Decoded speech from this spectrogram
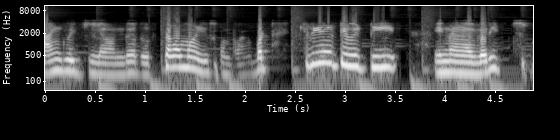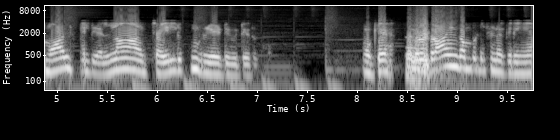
லாங்குவேஜில் வந்து அது உத்தரமாக யூஸ் பண்ணுறாங்க but creativity in very small child எல்லா சைல்டுக்கும் கிரியேட்டிவிட்டி இருக்கும். ஓகே ஒரு டிராயிங் காம்படிஷன் வைக்கிறீங்க.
